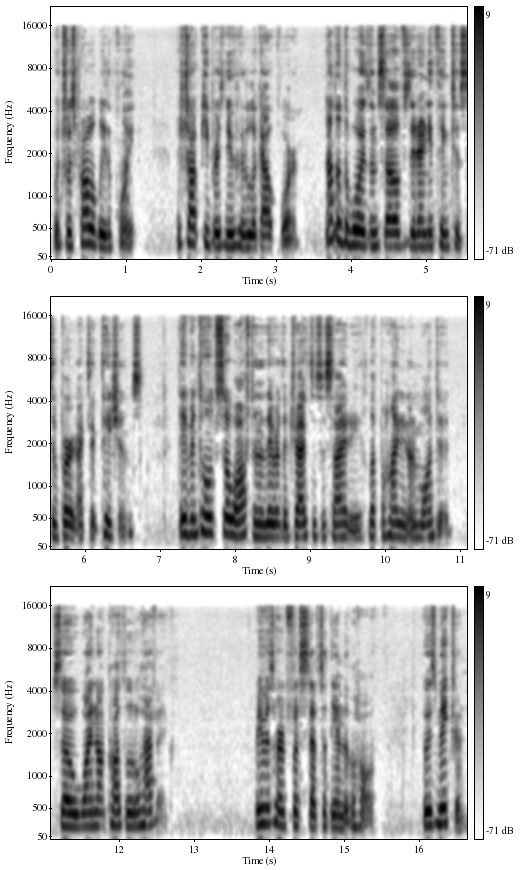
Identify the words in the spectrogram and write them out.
which was probably the point. The shopkeepers knew who to look out for. Not that the boys themselves did anything to subvert expectations. They'd been told so often that they were the dregs of society, left behind and unwanted, so why not cause a little havoc? Remus heard footsteps at the end of the hall. It was Matron.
